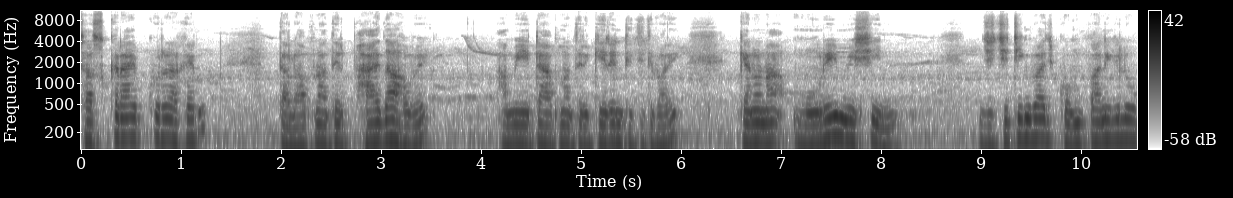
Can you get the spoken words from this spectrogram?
সাবস্ক্রাইব করে রাখেন, তাহলে আপনাদের ফায়দা হবে। আমি এটা আপনাদের গ্যারেন্টি দিতে পারি। কেননা মুড়ি মেশিন যে চিটিংবাজ কোম্পানিগুলো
